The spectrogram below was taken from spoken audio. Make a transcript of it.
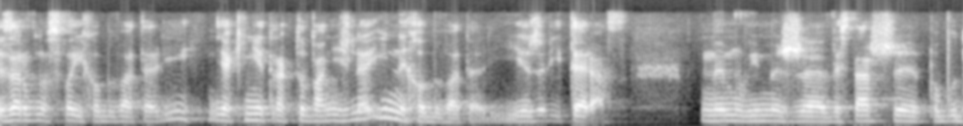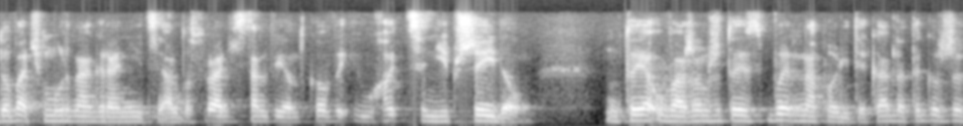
zarówno swoich obywateli, jak i nie traktowanie źle innych obywateli. Jeżeli teraz my mówimy, że wystarczy pobudować mur na granicy albo sprowadzić stan wyjątkowy i uchodźcy nie przyjdą, no to ja uważam, że to jest błędna polityka, dlatego że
